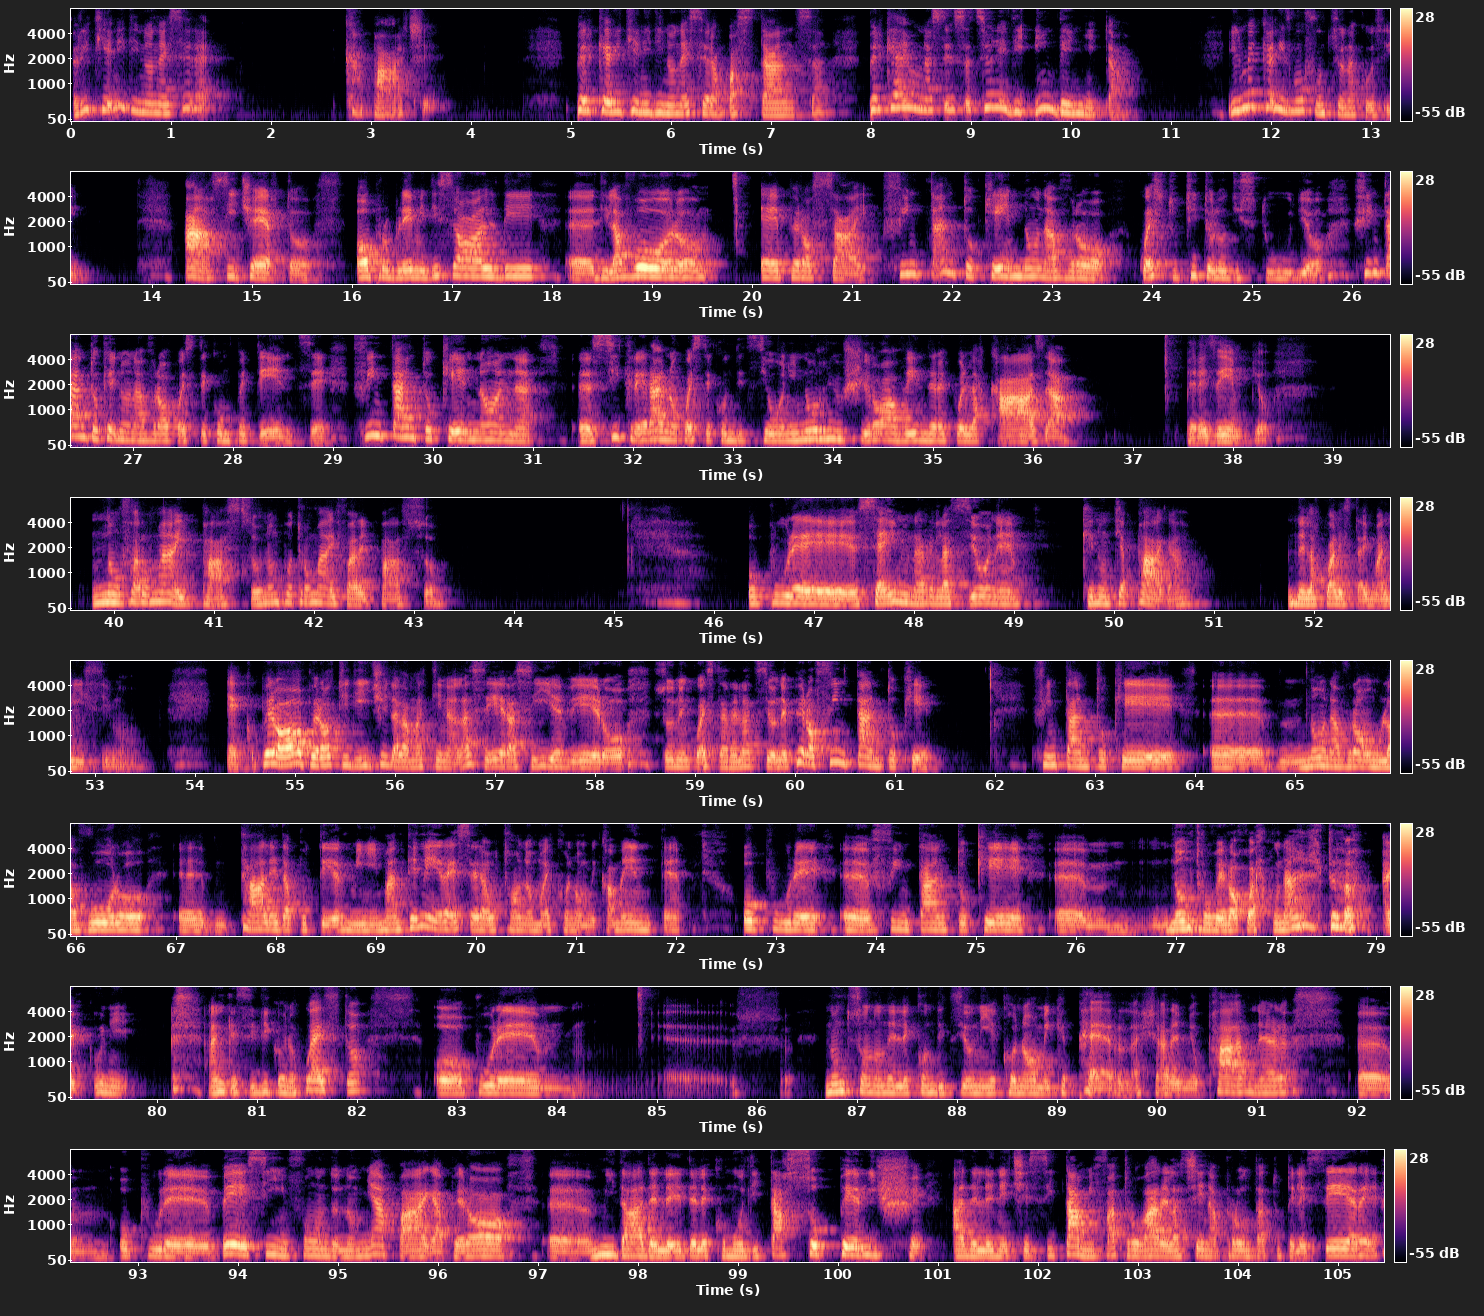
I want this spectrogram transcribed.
ritieni di non essere capace, perché ritieni di non essere abbastanza, perché hai una sensazione di indegnità. Il meccanismo funziona così. Ah sì, certo, ho problemi di soldi, eh, di lavoro, eh, però sai, fin tanto che non avrò questo titolo di studio, fin tanto che non avrò queste competenze, fin tanto che non eh, si creeranno queste condizioni, non riuscirò a vendere quella casa, per esempio, non farò mai il passo, non potrò mai fare il passo. Oppure sei in una relazione che non ti appaga, nella quale stai malissimo. Ecco, però, però ti dici dalla mattina alla sera, sì, è vero, sono in questa relazione, però fin tanto che, fin tanto che eh, non avrò un lavoro eh, tale da potermi mantenere, essere autonoma economicamente, oppure eh, fin tanto che ehm, non troverò qualcun altro, alcuni anche si dicono questo, oppure eh, non sono nelle condizioni economiche per lasciare il mio partner, ehm, oppure beh sì, in fondo non mi appaga, però eh, mi dà delle, delle comodità, sopperisce ha delle necessità, mi fa trovare la cena pronta tutte le sere,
